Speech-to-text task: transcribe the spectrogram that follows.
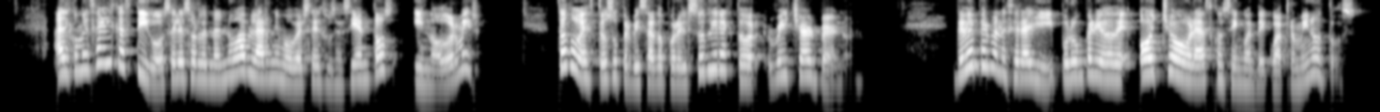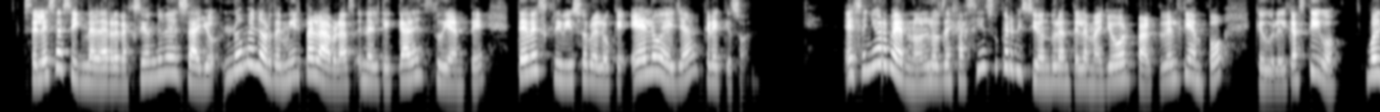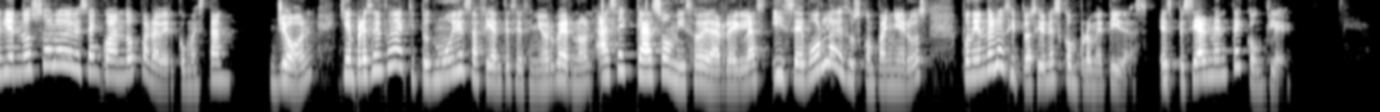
Al comenzar el castigo se les ordena no hablar ni moverse de sus asientos y no dormir. Todo esto supervisado por el subdirector Richard Vernon. Deben permanecer allí por un periodo de 8 horas con 54 minutos. Se les asigna la redacción de un ensayo no menor de mil palabras en el que cada estudiante debe escribir sobre lo que él o ella cree que son. El señor Vernon los deja sin supervisión durante la mayor parte del tiempo que dure el castigo, volviendo solo de vez en cuando para ver cómo están. John, quien presenta una actitud muy desafiante hacia el señor Vernon, hace caso omiso de las reglas y se burla de sus compañeros, poniéndolo en situaciones comprometidas, especialmente con Claire.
